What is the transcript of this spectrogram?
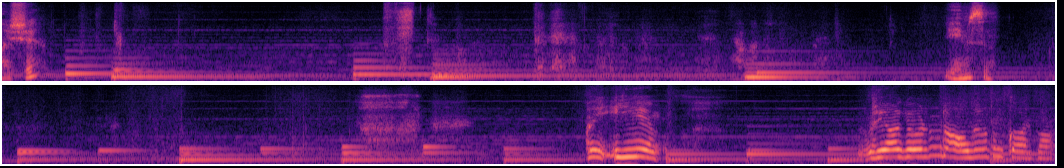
Ayşe? İyi misin? Ay iyiyim. Rüya gördüm de ağlıyordum galiba.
